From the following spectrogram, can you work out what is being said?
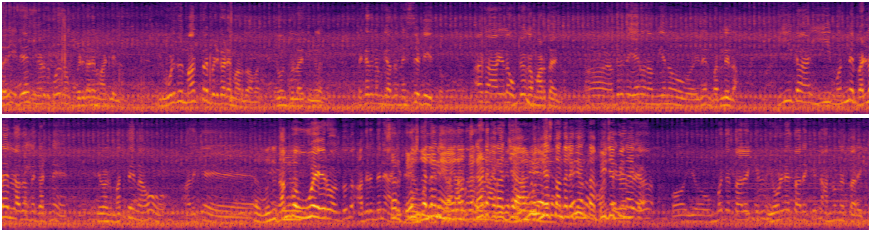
ಸರಿ ಇದೆ ಅಂತ ಹೇಳಿದ ಕೂಡ ನಾವು ಬಿಡುಗಡೆ ಮಾಡಲಿಲ್ಲ. ಇದು ಉಳಿದು ಮಾತ್ರ ಬಿಡುಗಡೆ ಮಾಡೋದು ಅವಾಗ ಜೂನ್, ಜುಲೈ ತಿಂಗಳಲ್ಲಿ. ಯಾಕಂದರೆ ನಮಗೆ ಅದರ ನೆಸೆಸಿಟಿ ಇತ್ತು. ಆಗ ಎಲ್ಲ ಉಪಯೋಗ ಮಾಡ್ತಾಯಿದ್ರು ಅದರಿಂದ ಏನು ನಮಗೇನು ಇದೇನು ಬರಲಿಲ್ಲ. ಈಗ ಈ ಮೊನ್ನೆ ಬಳ್ಳಾರಿಯಲ್ಲಿ ಆದಂಥ ಘಟನೆ ಇವಾಗ ಮತ್ತೆ ನಾವು ಅದಕ್ಕೆ ನಮ್ಗೆ ಊಹೆ ಇರುವಂಥದ್ದು ಅದರಿಂದನೇ ಕರ್ನಾಟಕ ರಾಜ್ಯ ಸ್ಥಾನದಲ್ಲಿದೆ ಅಂತ ಬಿಜೆಪಿ ಒಂಬತ್ತನೇ ತಾರೀಕಿಂದ ಏಳನೇ ತಾರೀಕಿಂದ ಹನ್ನೊಂದನೇ ತಾರೀಕು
